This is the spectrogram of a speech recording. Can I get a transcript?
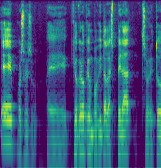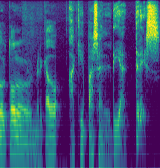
Eh, pues eso, eh, yo creo que un poquito a la espera, sobre todo todo el mercado, a qué pasa el día 3.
